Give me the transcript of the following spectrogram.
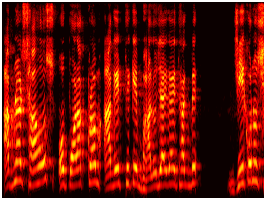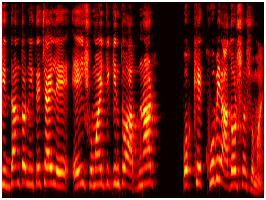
আপনার সাহস ও পরাক্রম আগের থেকে ভালো জায়গায় থাকবে। যে কোনো সিদ্ধান্ত নিতে চাইলে এই সময়টি কিন্তু আপনার পক্ষে খুবই আদর্শ সময়।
